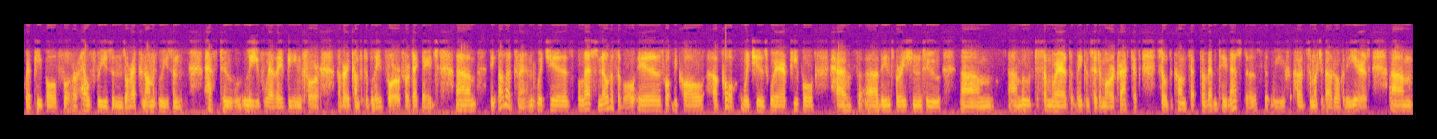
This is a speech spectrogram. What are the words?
where people, for health reasons or economic reasons, have to leave where they've been for uh, very comfortably for for decades. Um, the other trend, which is less noticeable, is what we call a pull, which is where people have uh, the inspiration to um, uh, move to somewhere that they consider more attractive. So the concept of empty nesters that we've heard so much about over the years, um,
